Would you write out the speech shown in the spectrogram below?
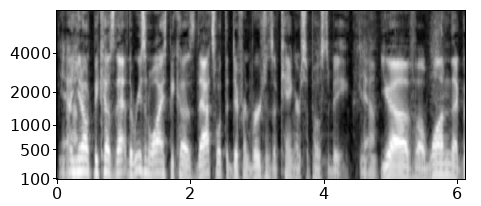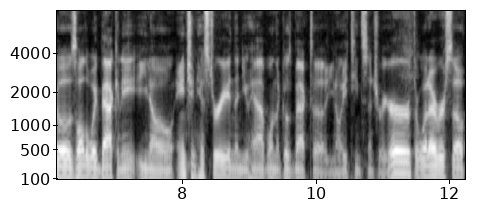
Yeah. Uh, you know, because that the reason why is because that's what the different versions of Kang are supposed to be. Yeah. You have uh, one that goes all the way back in you know ancient history, and then you have one that goes back to you know 18th century Earth or whatever. So,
